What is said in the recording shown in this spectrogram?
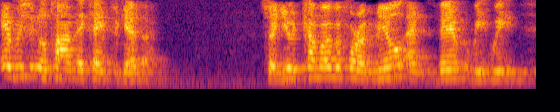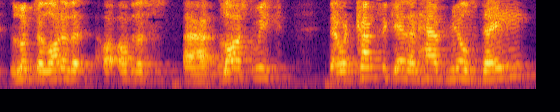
every single time they came together. So you would come over for a meal, and there we, we looked a lot of the of this uh, last week. They would come together and have meals daily.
